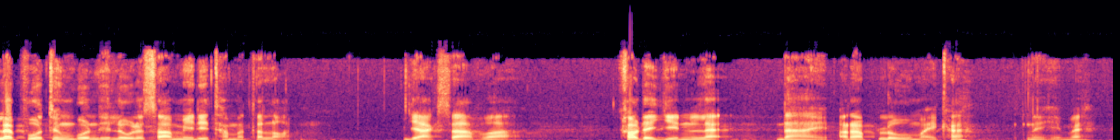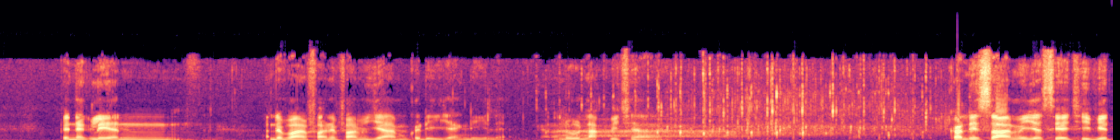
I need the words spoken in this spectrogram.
และพูดถึงบุญที่ลูกและสามีได้ทำมาตลอด อยากทราบว่า เขาได้ยินและได้รับรู้ไหมคะ นี่เห็นไหม เป็นนักเรียนอนุบาลฝันในฝันวิทยามก็ดีอย่างนี้แหละ รู้หลักวิชาการที่สามีจะเสียชีวิต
